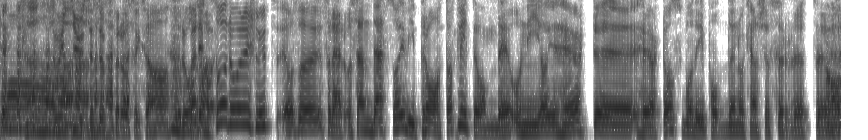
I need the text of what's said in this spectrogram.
ja. Då gick ljuset upp för oss. Liksom. Ja, och då, Men det var- så, då är det slut. Och, så, sådär. och sen dess har vi pratat lite om det och ni har ju hört, eh, hört oss både i podden och kanske surret eh, Ja.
